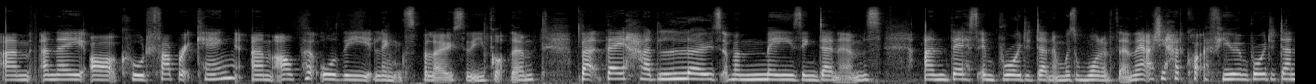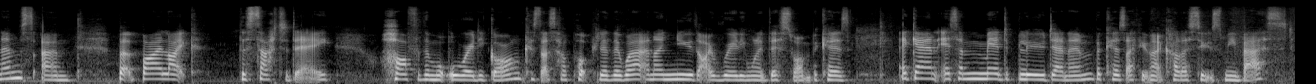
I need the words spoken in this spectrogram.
um, and they are called Fabric King. Um, I'll put all the links below so that you've got them. But they had loads of amazing denims, and this embroidered denim was one of them. They actually had quite a few embroidered denims, um, but by like the Saturday, half of them were already gone because that's how popular they were and I knew that I really wanted this one because again it's a mid blue denim because I think that colour suits me best.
